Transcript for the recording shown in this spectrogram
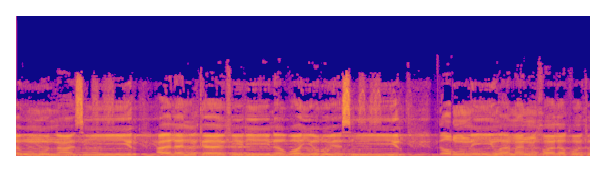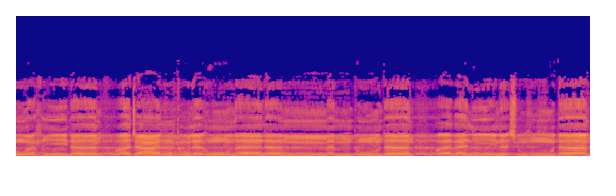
يوم عسير على الكافرين غير يسير. ذرني ومن خلقت وحيدا وجعلت له مالا ممدودا وبنين شهودا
